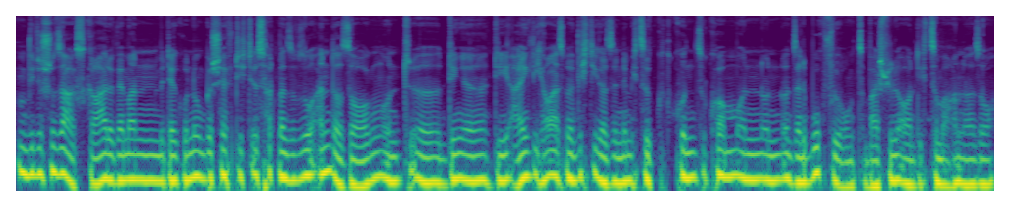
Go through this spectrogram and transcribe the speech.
wie du schon sagst, gerade wenn man mit der Gründung beschäftigt ist, hat man sowieso andere Sorgen und äh, Dinge, die eigentlich auch erstmal wichtiger sind, nämlich zu Kunden zu kommen und, und, und seine Buchführung zum Beispiel ordentlich zu machen. Also,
